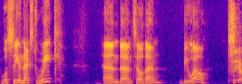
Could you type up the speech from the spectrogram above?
We'll see you next week. And uh, until then, be well. See ya.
